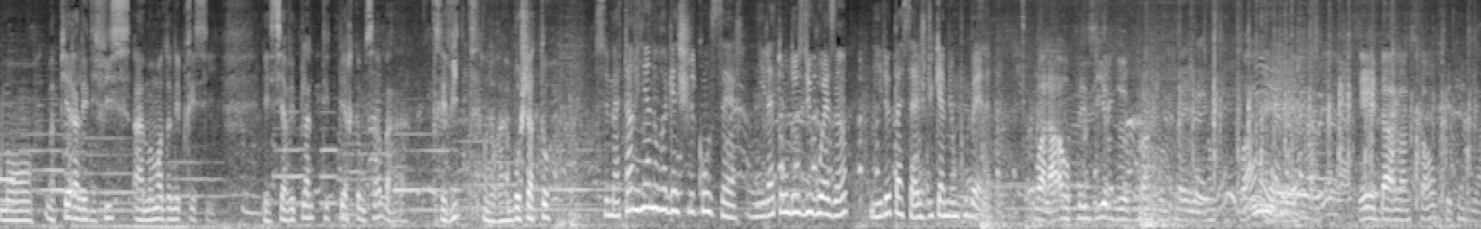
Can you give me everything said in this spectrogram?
ma pierre à l'édifice à un moment donné précis. Et s'il y avait plein de petites pierres comme ça, bah, très vite, on aurait un beau château. Ce matin, rien n'aura gâché le concert, ni la tondeuse du voisin, ni le passage du camion poubelle. Voilà, au plaisir de vous rencontrer fois. Et, et dans l'instant, c'était bien.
